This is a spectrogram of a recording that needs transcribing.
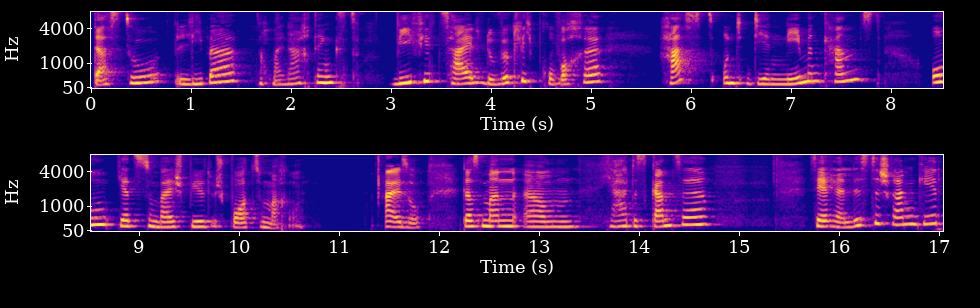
dass du lieber nochmal nachdenkst, wie viel Zeit du wirklich pro Woche hast und dir nehmen kannst, um jetzt zum Beispiel Sport zu machen. Also, dass man ähm, ja das Ganze sehr realistisch rangeht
